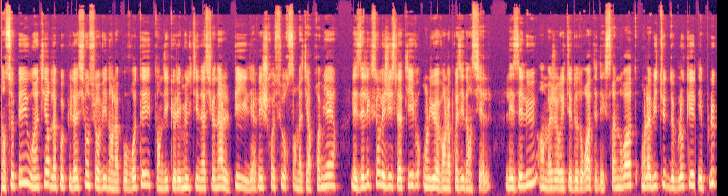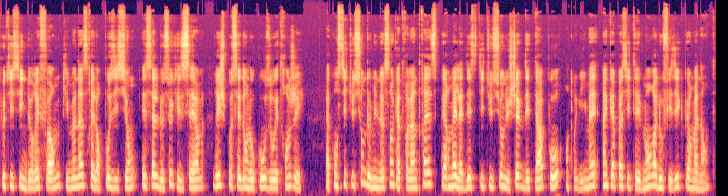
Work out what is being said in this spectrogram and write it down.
Dans ce pays où un tiers de la population survit dans la pauvreté, tandis que les multinationales pillent les riches ressources en matières premières, les élections législatives ont lieu avant la présidentielle. Les élus, en majorité de droite et d'extrême droite, ont l'habitude de bloquer les plus petits signes de réforme qui menaceraient leur position et celle de ceux qu'ils servent, riches possédants locaux ou étrangers. La Constitution de 1993 permet la destitution du chef d'État pour, entre guillemets, incapacité morale ou physique permanente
